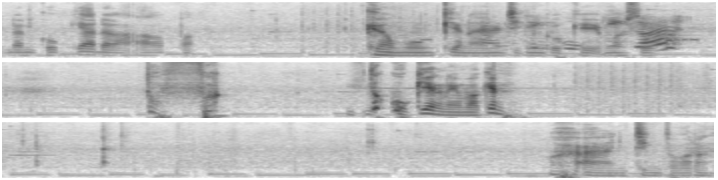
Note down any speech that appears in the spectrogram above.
dan Cookie adalah Alpha. Gak mungkin anjing Kuki Kuki masuk. kah? Itu Kuki yang nembakin? Wah anjing tuh orang.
